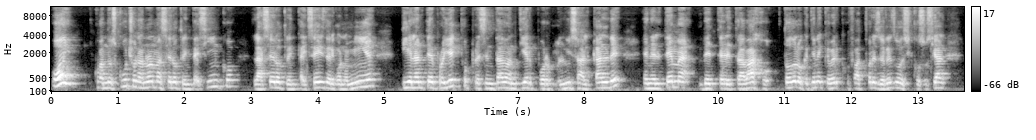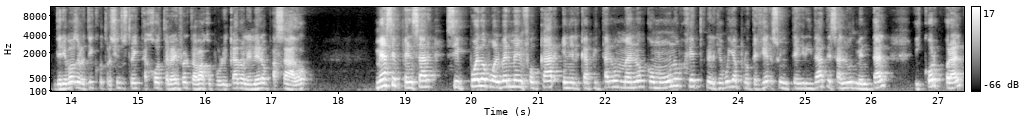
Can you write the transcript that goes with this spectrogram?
Hoy, cuando escucho la norma 035, la 036 de ergonomía y el anteproyecto presentado antier por Luisa Alcalde en el tema de teletrabajo, todo lo que tiene que ver con factores de riesgo psicosocial derivados del artículo 330J de la ley del trabajo publicado en enero pasado, me hace pensar si puedo volverme a enfocar en el capital humano como un objeto en el que voy a proteger su integridad de salud mental y corporal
